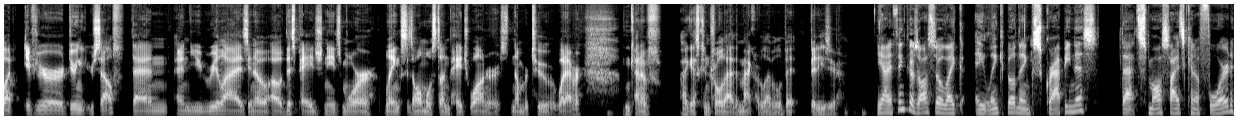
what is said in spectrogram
But if you're doing it yourself, then and you realize, you know, oh, this page needs more links, is almost on page one or it's number two or whatever, you can kind of, I guess, control that at the macro level a bit bit easier. Yeah, I think there's also like a link building scrappiness that small sites can afford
